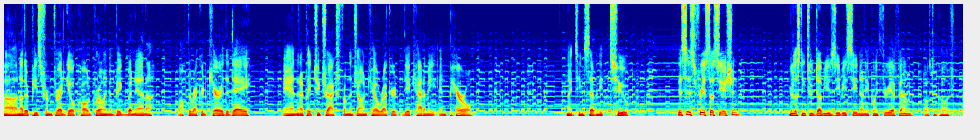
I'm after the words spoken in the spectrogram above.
uh, another piece from Threadgill called Growing a Big Banana off the record Carry the Day. And then I played two tracks from the John Cale record, The Academy in Peril 1972. This is Free Association. You're listening to WZBC 90.3 FM, Boston College.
